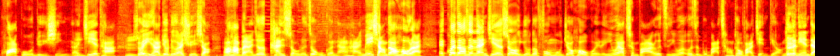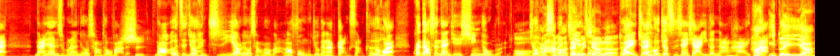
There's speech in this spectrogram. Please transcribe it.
跨国旅行来接他，嗯、所以他就留在学校。然后他本来就是看守了这五个男孩，没想到后来，哎，快到圣诞节的时候，有的父母就后悔了，因为要惩罚儿子，因为儿子不把长头发剪掉。那个年代，男人是不能留长头发的。是。然后儿子就很执意要留长头发，然后父母就跟他杠上。可是后来、嗯、快到圣诞节，心又软了，哦，就把他们接回家了。对，最后就只剩下一个男孩，他一对一啊。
